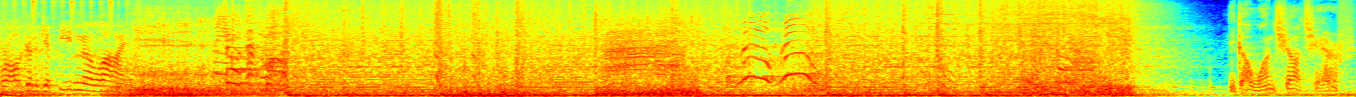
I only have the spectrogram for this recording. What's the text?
We're all gonna get eaten alive. One shot, Sheriff.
